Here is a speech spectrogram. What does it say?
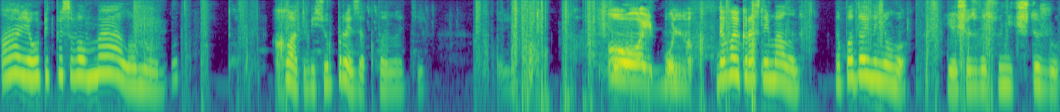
А, я його підписував мелоном. Ха, тобі сюрпризик прилетів. Ой, больно. Давай, красний мелон. Нападай на нього. Я щас вас уничтожу.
